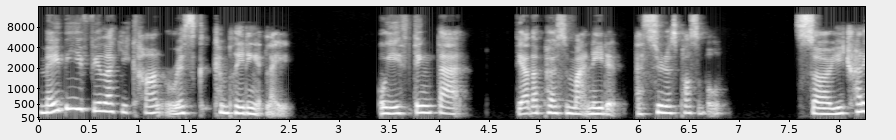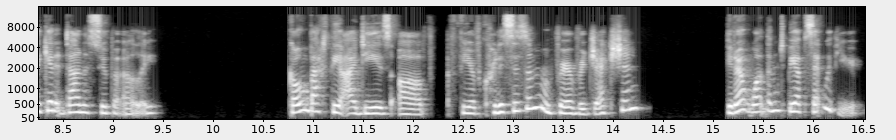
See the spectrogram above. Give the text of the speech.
Maybe you feel like you can't risk completing it late or you think that the other person might need it as soon as possible. So you try to get it done super early. Going back to the ideas of fear of criticism and fear of rejection, you don't want them to be upset with you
